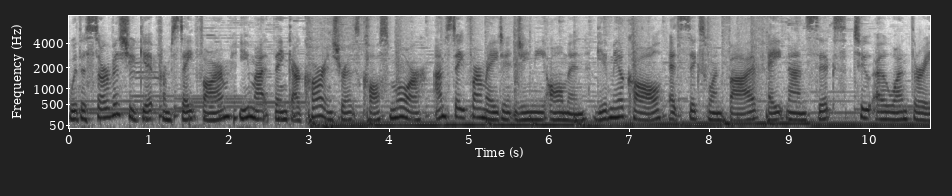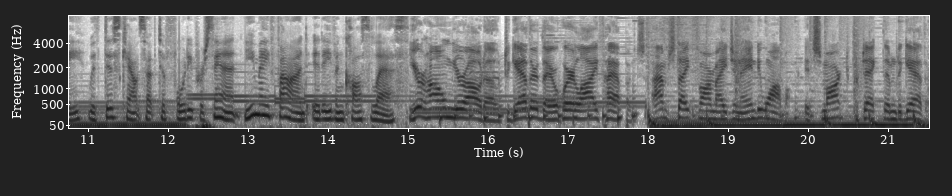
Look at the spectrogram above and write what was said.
With the service you get from State Farm, you might think our car insurance costs more. I'm State Farm agent Jeannie Allman. Give me a call at 615-896-2013 with discounts up to 40%. You may find it even costs less. Your home, your auto. Together, they're where life happens. I'm State Farm agent Andy Wama. It's smart to protect them together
